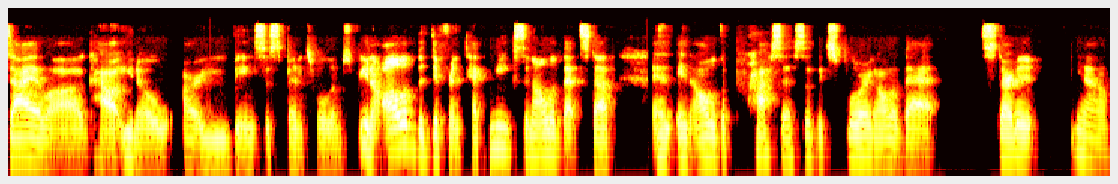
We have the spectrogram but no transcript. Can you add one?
dialogue? How you know are you being suspenseful and you know all of the different techniques and all of that stuff and, and all of the process of exploring all of that started you know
